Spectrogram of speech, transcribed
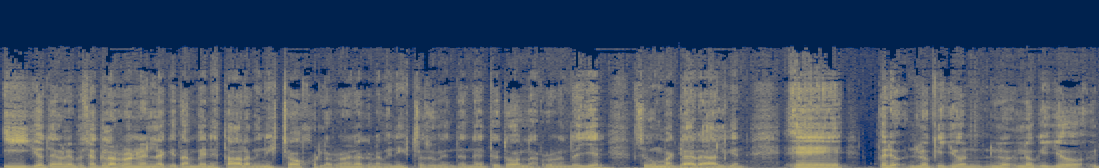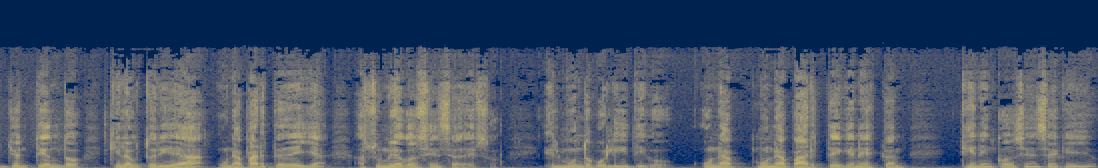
y yo tengo la impresión que la reunión en la que también estaba la ministra, ojo, la reunión en la ministra, superintendente, toda la reunión de ayer, según me aclara alguien, eh, pero lo que yo, lo, que yo, yo entiendo que la autoridad, una parte de ella, asumió conciencia de eso. El mundo político, una, una parte de quienes están, ¿tienen conciencia de aquello?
